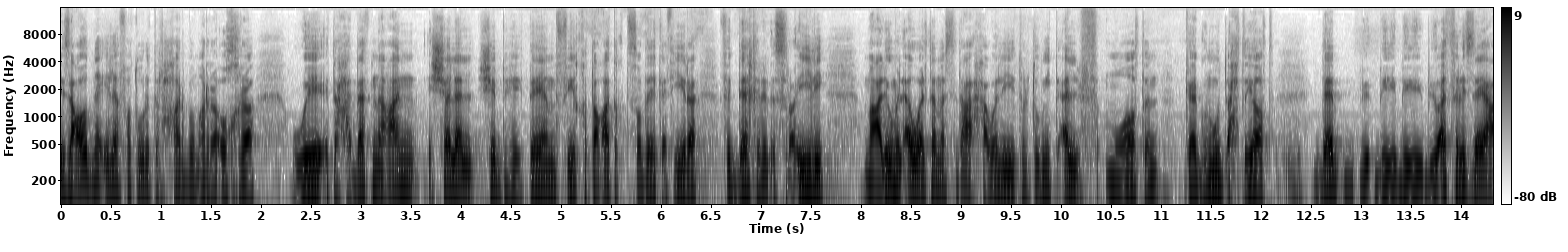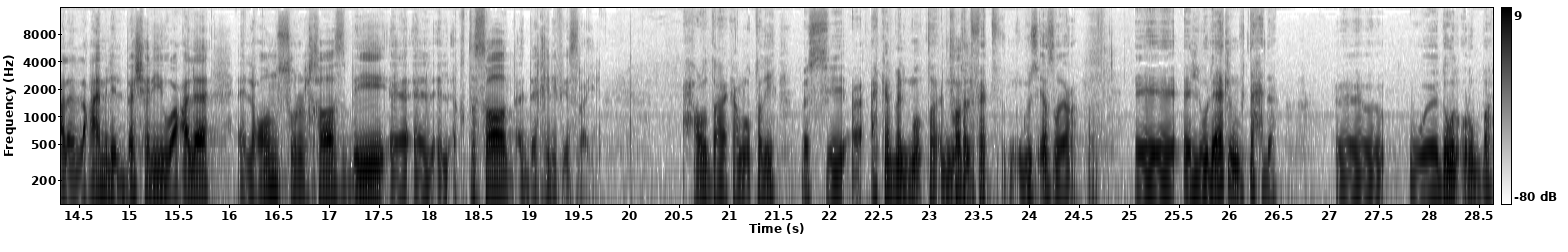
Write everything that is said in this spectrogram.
إذا عدنا إلى فاتورة الحرب مرة أخرى وتحدثنا عن شلل شبه تام في قطاعات اقتصادية كثيرة في الداخل الإسرائيلي مع اليوم الأول تم استدعاء حوالي 300 ألف مواطن كجنود احتياط. ده بي بي بيؤثر إزاي على العامل البشري وعلى العنصر الخاص بالاقتصاد الداخلي في إسرائيل؟ هرد عليك على النقطة دي بس أكمل النقطة النقطة. اللي فاتت جزئية صغيرة. آه، الولايات المتحدة آه، ودول أوروبا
